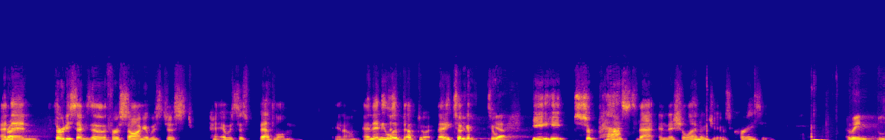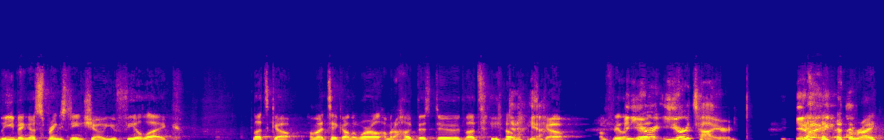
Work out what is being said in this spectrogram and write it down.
And Right. then 30 seconds into the first song, it was just it was just bedlam, you know. And then he lived up to it. Then he took it to Yeah. he he surpassed that initial energy. It was crazy. I mean, leaving a Springsteen show, you feel like, let's go. I'm going to take on the world. I'm going to hug this dude. Let's, you know, Yeah, let's yeah. go. I'm feeling you're you're tired. You know what I mean? Like, right.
